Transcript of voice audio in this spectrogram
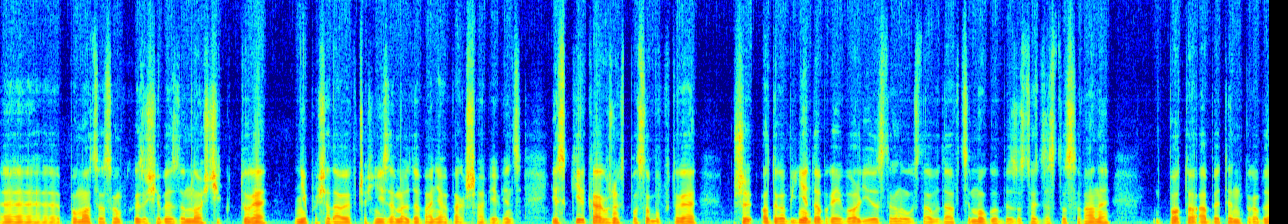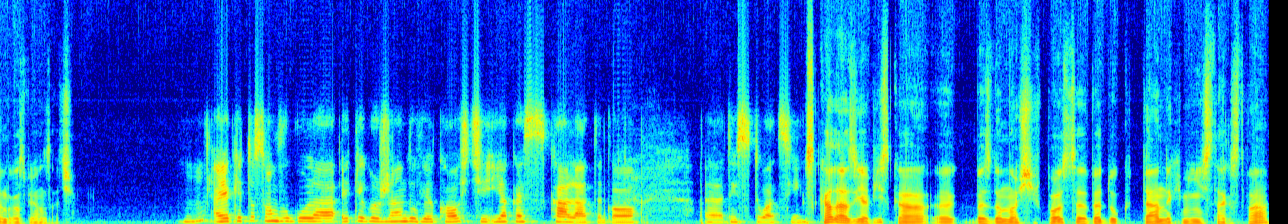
e, pomocy osobom w kryzysie bezdomności, które nie posiadały wcześniej zameldowania w Warszawie. Więc jest kilka różnych sposobów, które przy odrobinie dobrej woli ze strony ustawodawcy mogłyby zostać zastosowane po to, aby ten problem rozwiązać. Mhm. A jakie to są w ogóle, jakiego rzędu wielkości i jaka jest skala tego, e, tej sytuacji? Skala zjawiska e, bezdomności w Polsce według danych ministerstwa,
